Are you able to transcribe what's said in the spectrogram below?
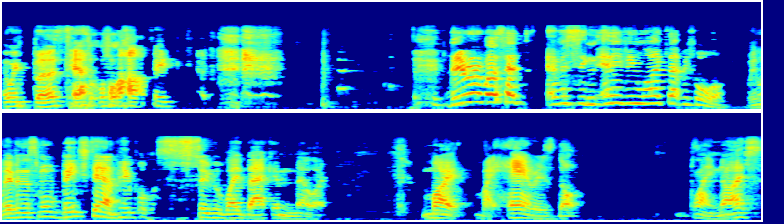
and we burst out laughing. Neither of us had ever seen anything like that before. We live in a small beach town. People are super laid back and mellow. My my hair is not playing nice.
